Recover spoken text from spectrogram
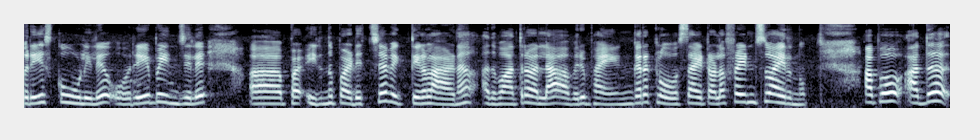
ഒരേ സ്കൂളിൽ ഒരേ ബെഞ്ചിൽ ഇരുന്ന് പഠിച്ച വ്യക്തികളാണ്. അതുമാത്രമല്ല അവർ ഭയങ്കര ക്ലോസ് ആയിട്ടുള്ള ഫ്രണ്ട്സും ആയിരുന്നു. അപ്പോൾ അത്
